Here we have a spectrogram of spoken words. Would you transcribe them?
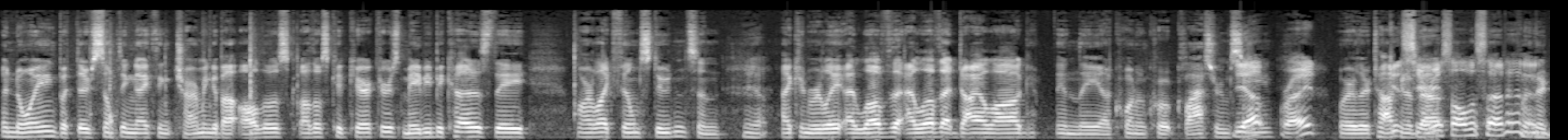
annoying, but there's something I think charming about all those all those kid characters. Maybe because they are like film students and Yeah. I can relate. I love that. I love that dialogue in the uh, quote unquote classroom scene Yep, right? where they're talking Get about serious all of a sudden. when,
